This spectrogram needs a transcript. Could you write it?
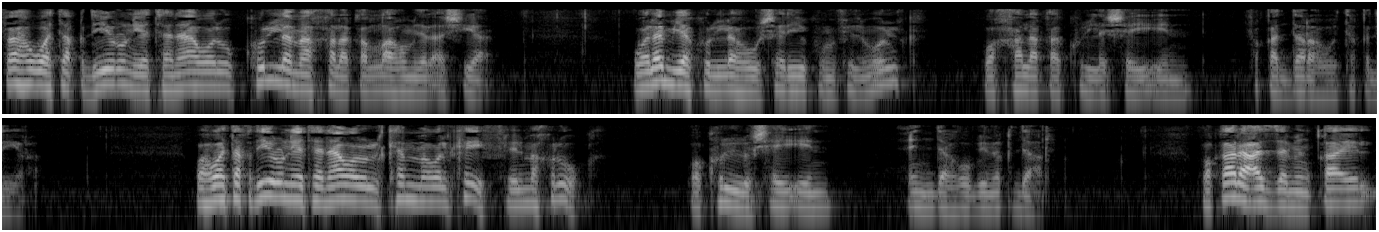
فهو تقدير يتناول كل ما خلق الله من الأشياء. ولم يكن له شريك في الملك وخلق كل شيء فقدره تقديرا. وهو تقدير يتناول الكم والكيف للمخلوق وكل شيء عنده بمقدار. وقال عز من قائل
